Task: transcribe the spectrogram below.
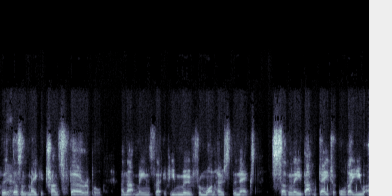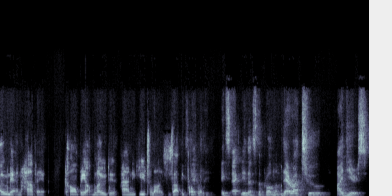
that yeah. it doesn't make it transferable? And that means that if you move from one host to the next, suddenly that data, although you own it and have it, can't be uploaded and utilized. Is that the exactly. problem? Exactly, that's the problem. There are two ideas.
